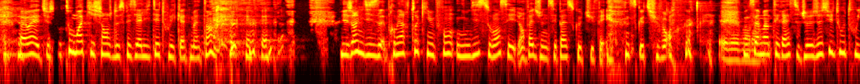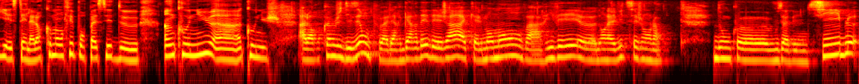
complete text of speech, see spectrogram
bah ouais, surtout moi qui change de spécialité tous les quatre matins. les gens ils me disent, le premier truc qu'ils me font, ils me disent souvent, c'est en fait, je ne sais pas ce que tu fais, ce que tu vends. Ben Donc ça m'intéresse. Je, je, suis tout oui, Estelle. Alors comment on fait pour passer de inconnu à connu? Alors comme je disais, on peut aller regarder déjà à quel moment on va arriver euh, dans la vie de ces gens-là. Donc, euh, vous avez une cible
